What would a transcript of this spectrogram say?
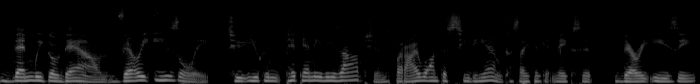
Then we go down very easily to you can pick any of these options but i want the cdn because i think it makes it very easy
